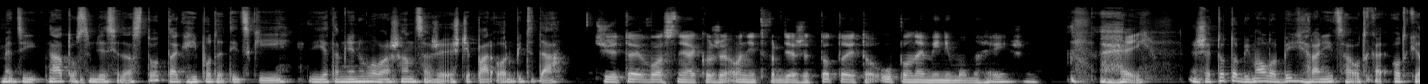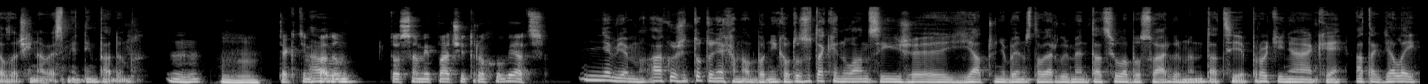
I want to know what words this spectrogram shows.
medzi nad 80 a 100, tak hypoteticky je tam nenulová šanca, že ešte pár orbit dá. Čiže to je vlastne ako, že oni tvrdia, že toto je to úplné minimum, hej? Hej, že toto by malo byť hranica, odkiaľ, odkiaľ začína vesmír tým pádom. Mm-hmm. Tak tým pádom to sa mi páči trochu viac. Neviem, akože toto nechám na odborníkov. To sú také nuancy, že ja tu nebudem stavať argumentáciu, lebo sú argumentácie proti nejaké a tak ďalej.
